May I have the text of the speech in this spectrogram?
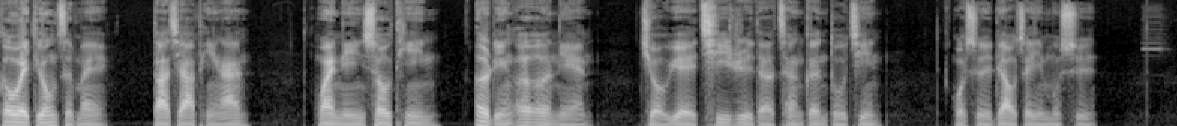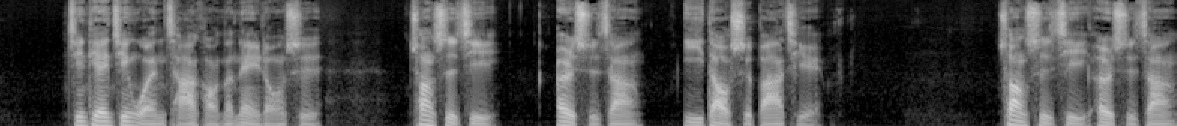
各位弟兄姊妹，大家平安，欢迎您收听二零二二年九月七日的晨更读经。我是廖正一牧师。今天经文查考的内容是《创世纪》二十章一到十八节，《创世纪》二十章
